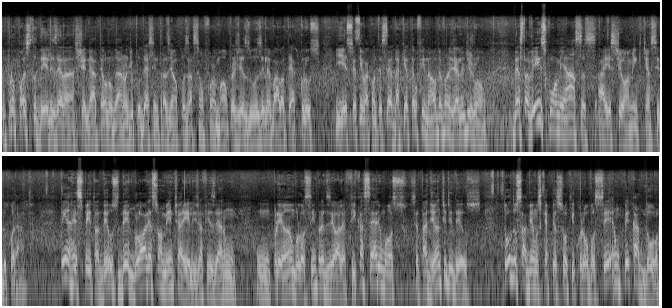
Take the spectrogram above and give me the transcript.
O propósito deles era chegar até o lugar onde pudessem trazer uma acusação formal para Jesus e levá-lo até a cruz. E isso é o que vai acontecer daqui até o final do Evangelho de João. Desta vez com ameaças a este homem que tinha sido curado tenha respeito a Deus, dê glória somente a Ele. Já fizeram um, um preâmbulo assim para dizer: olha, fica sério, moço, você está diante de Deus. Todos sabemos que a pessoa que curou você é um pecador.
